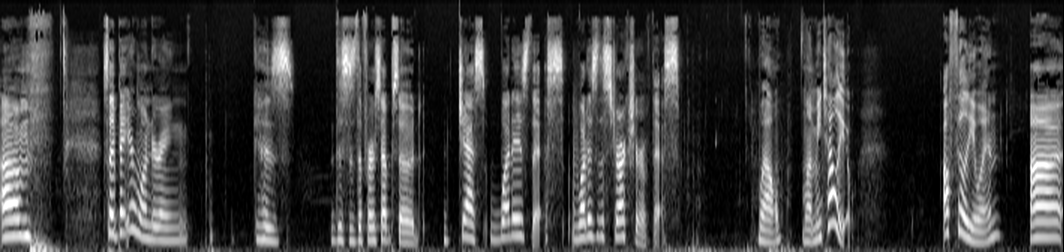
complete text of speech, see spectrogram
Um so I bet you're wondering because this is the first episode. Jess, what is this? What is the structure of this? Well, let me tell you. I'll fill you in. Uh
